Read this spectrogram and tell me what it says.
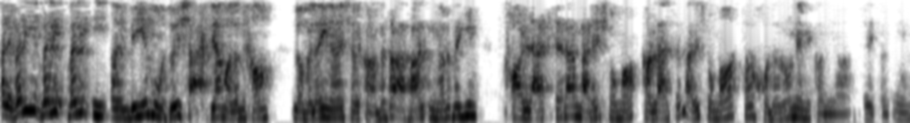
آره ولی ولی ولی به یه موضوع شخصی هم حالا می‌خوام لابلای اینا اشاره کنم. بذار اول اینا رو بگیم. کارلنسر هم برای شما کارلنسر برای شما تو خدا رو نمی‌کنی ها. این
